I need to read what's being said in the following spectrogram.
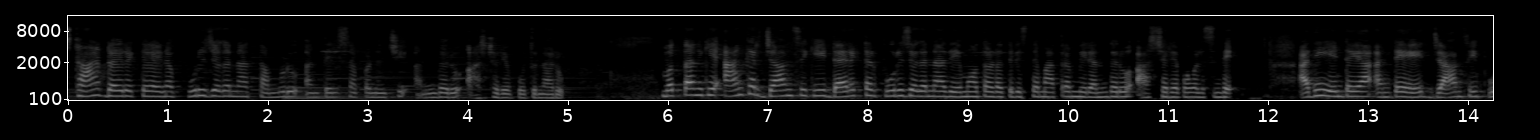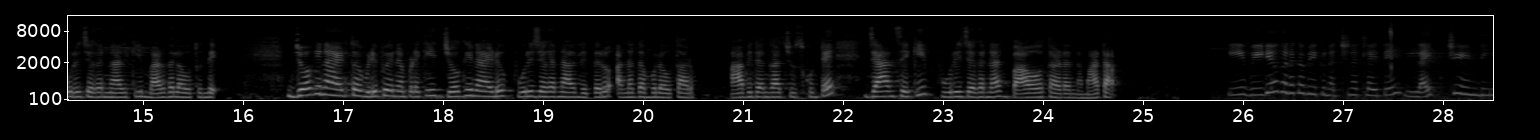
స్టార్ డైరెక్టర్ అయిన పూరి జగన్నాథ్ తమ్ముడు అని తెలిసినప్పటి నుంచి అందరూ ఆశ్చర్యపోతున్నారు. మొత్తానికి యాంకర్ ఝాన్సీకి డైరెక్టర్ పూరి జగన్నాథ్ ఏమవుతాడో తెలిస్తే మాత్రం మీరందరూ ఆశ్చర్యపోవలసిందే. అది ఏంటయ్యా అంటే ఝాన్సీ పూరి జగన్నాథ్కి మరదలవుతుంది. జోగినాయుడుతో విడిపోయినప్పటికీ జోగినాయుడు పూరి జగన్నాథ్లు ఇద్దరు అన్నదమ్ములవుతారు. ఆ విధంగా చూసుకుంటే ఝాన్సీకి పూరి జగన్నాథ్ బావవుతాడన్నమాట. ఈ వీడియో కనుక మీకు నచ్చినట్లయితే లైక్ చేయండి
